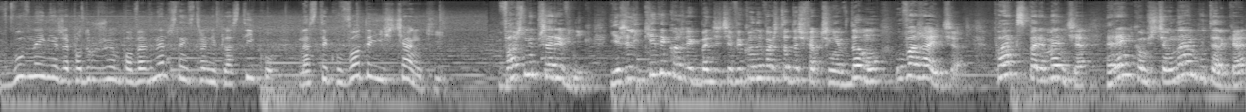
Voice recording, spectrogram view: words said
w głównej mierze podróżują po wewnętrznej stronie plastiku na styku wody i ścianki. Ważny przerywnik. Jeżeli kiedykolwiek będziecie wykonywać to doświadczenie w domu, uważajcie. Po eksperymencie ręką ściągnąłem butelkę,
